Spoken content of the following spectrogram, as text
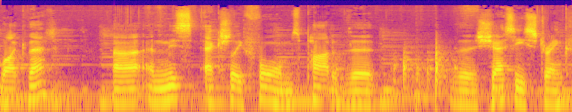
like that uh, and this actually forms part of the, the chassis strength.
